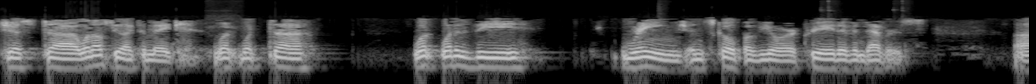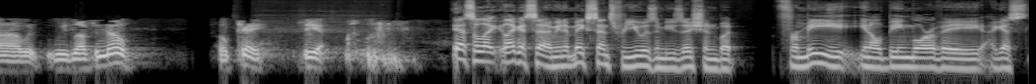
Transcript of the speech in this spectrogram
just uh, what else do you like to make? What what uh, what what is the range and scope of your creative endeavors? Uh, we'd, love to know. Okay, see ya. Yeah, so like like I said, I mean, it makes sense for you as a musician, but for me, you know, being more of a, I guess,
